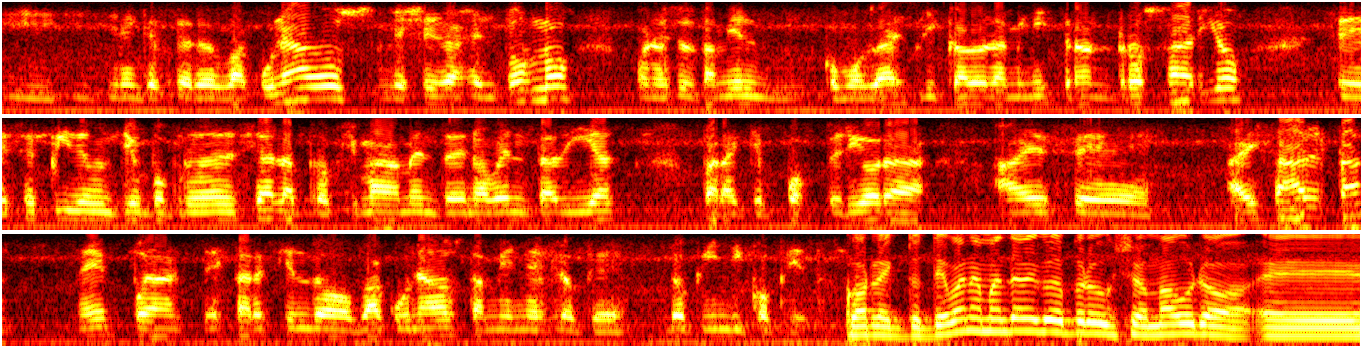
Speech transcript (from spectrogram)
y, y tienen que ser vacunados. Le llega el turno. Bueno, eso también, como lo ha explicado la ministra Rosario, se, se pide un tiempo prudencial aproximadamente de 90 días para que posterior a, a ese a esa alta eh, puedan estar siendo vacunados. También es lo que lo que indicó Prieto. Correcto, te van a mandar algo de producción, Mauro. eh,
